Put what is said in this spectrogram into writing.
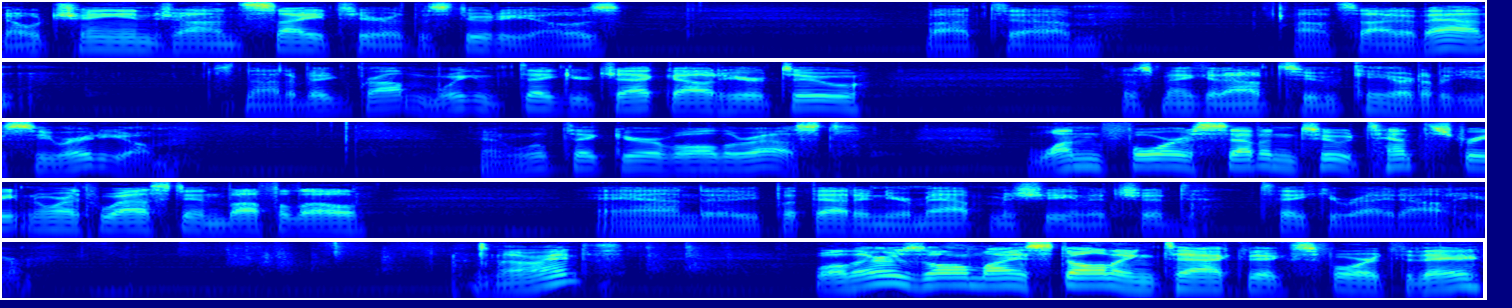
No change on site here at the studios. But um, outside of that, it's not a big problem. We can take your check out here too. Just make it out to KRWC Radio. And we'll take care of all the rest. 1472 10th Street Northwest in Buffalo. And uh, you put that in your map machine, it should take you right out here. All right. Well, there's all my stalling tactics for today.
